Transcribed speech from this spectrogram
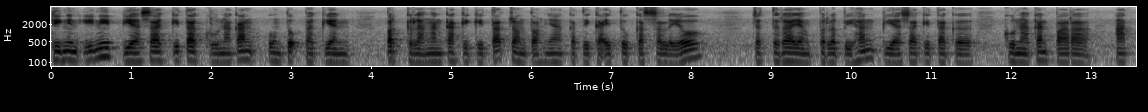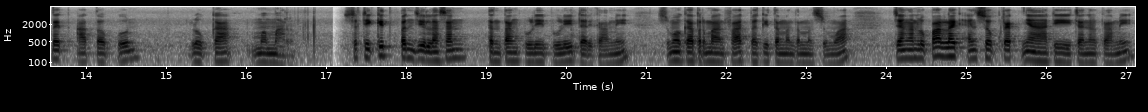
dingin ini biasa kita gunakan untuk bagian pergelangan kaki kita contohnya ketika itu keseleo cedera yang berlebihan biasa kita kegunakan para atlet ataupun luka memar. Sedikit penjelasan tentang buli-buli dari kami. Semoga bermanfaat bagi teman-teman semua. Jangan lupa like and subscribe nya di channel kami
